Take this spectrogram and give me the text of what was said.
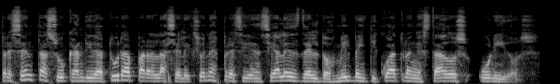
presenta su candidatura para las elecciones presidenciales del 2024 en Estados Unidos.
